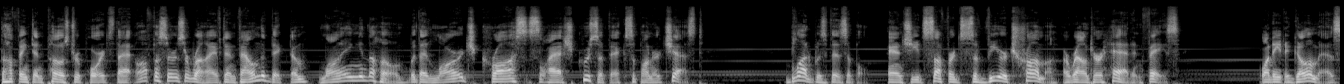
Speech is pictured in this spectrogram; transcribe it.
The Huffington Post reports that officers arrived and found the victim lying in the home with a large cross-slash-crucifix upon her chest. Blood was visible, and she'd suffered severe trauma around her head and face. Juanita Gomez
